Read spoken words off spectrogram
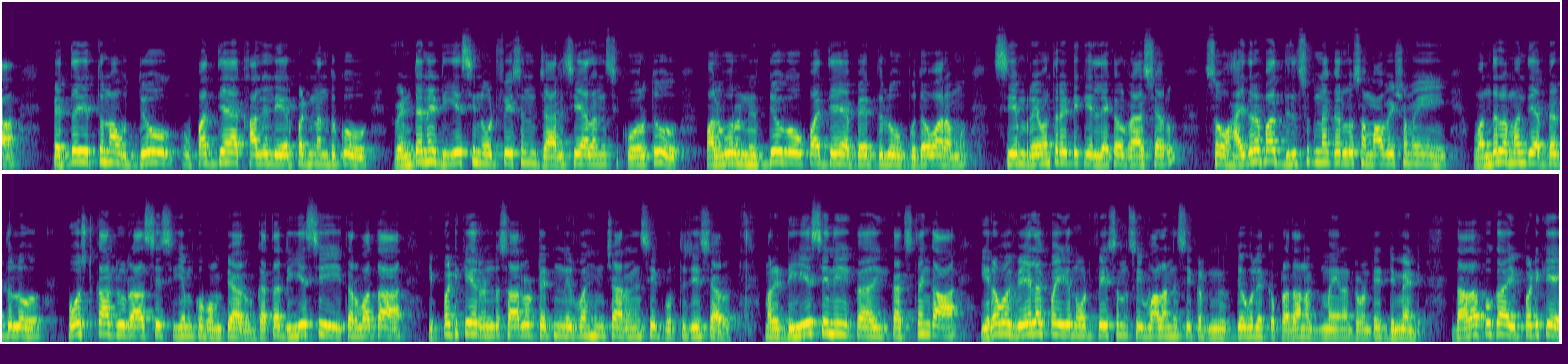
పెద్ద ఎత్తున ఉద్యోగ ఉపాధ్యాయ ఖాళీలు ఏర్పడినందుకు వెంటనే డిఎస్సి నోటిఫికేషన్ జారీ చేయాలని కోరుతూ పలువురు నిరుద్యోగ ఉపాధ్యాయ అభ్యర్థులు బుధవారం సీఎం రేవంత్ రెడ్డికి లేఖలు రాశారు. సో హైదరాబాద్ దిల్సుఖ్ నగర్లో సమావేశమై వందల మంది అభ్యర్థులు పోస్ట్ కార్డులు రాసి సీఎంకు పంపారు. గత డిఎస్సి తర్వాత ఇప్పటికే రెండుసార్లు టెట్ నిర్వహించారనేసి గుర్తు చేశారు. మరి డిఎస్సిని ఖచ్చితంగా ఇరవై వేలకు పైగా నోటిఫికేషన్స్ ఇవ్వాలనేసి ఇక్కడ నిరుద్యోగుల యొక్క ప్రధానమైనటువంటి డిమాండ్. దాదాపు దాదాపుగా ఇప్పటికే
